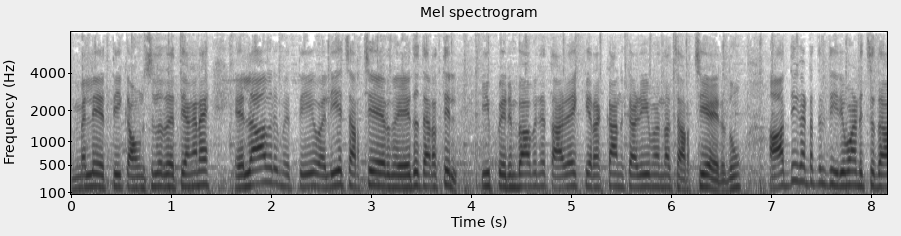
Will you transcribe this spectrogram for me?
എം എൽ എ എത്തി കൗൺസിലർ എത്തി അങ്ങനെ എല്ലാവരും എത്തി. വലിയ ചർച്ചയായിരുന്നു ഏത് തരത്തിൽ ഈ പെരുമ്പാമ്പിനെ താഴേക്ക് ഇറക്കാൻ കഴിയുമെന്ന ചർച്ചയായിരുന്നു. ആദ്യഘട്ടത്തിൽ തീരുമാനിച്ചത്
